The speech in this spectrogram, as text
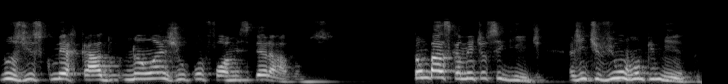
nos diz que o mercado não agiu conforme esperávamos. Então, basicamente é o seguinte: a gente viu um rompimento,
